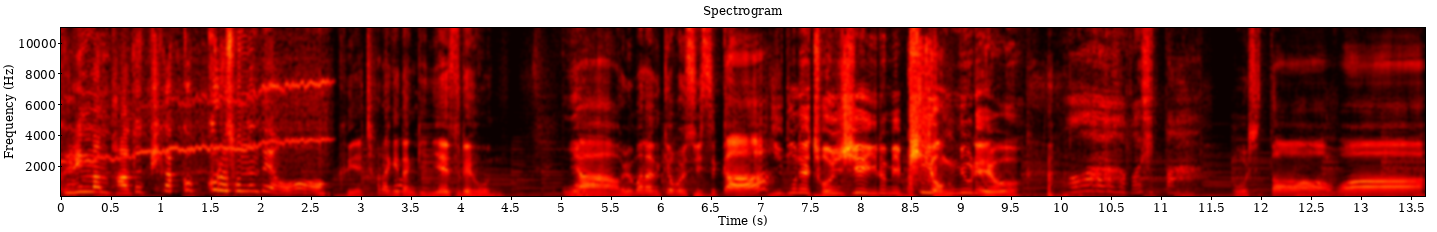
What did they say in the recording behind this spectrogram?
그림만 봐도 피가 거꾸로 솟는데요 그의 철학이 담긴 예술의 혼. 우와. 이야, 얼마나 느껴볼 수 있을까? 이번에 전시의 이름이 피영유래요 우와 멋있다 멋있다. 와,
